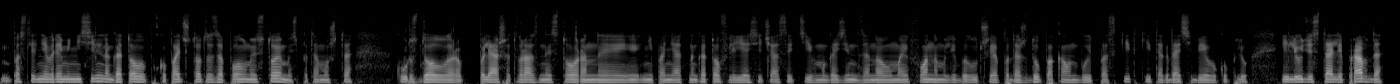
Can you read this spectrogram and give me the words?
в последнее время не сильно готовы покупать что-то за полную стоимость, потому что курс доллара пляшет в разные стороны. и Непонятно, готов ли я сейчас идти в магазин за новым айфоном, либо лучше я подожду, пока он будет по скидке, и тогда себе его куплю. И люди стали, правда,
